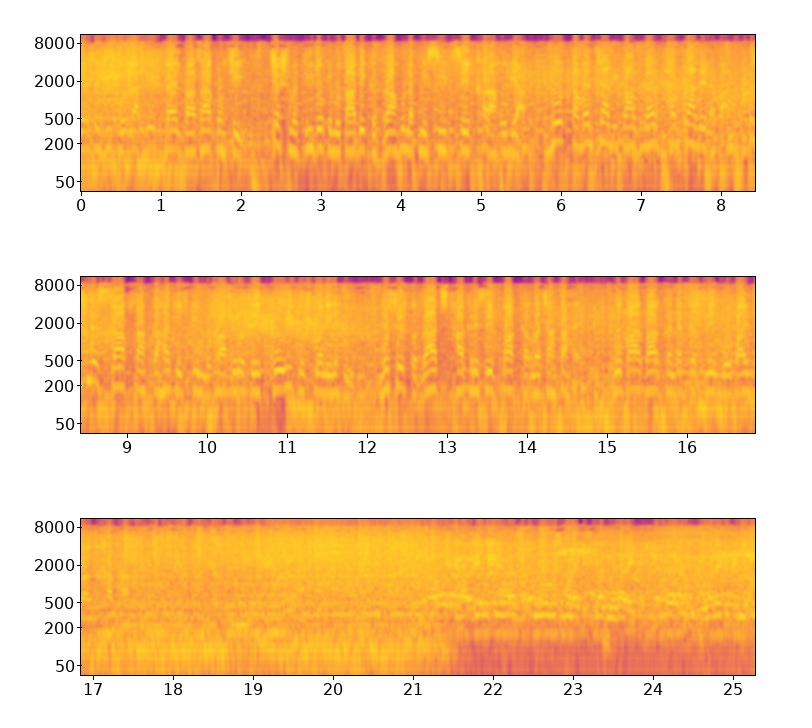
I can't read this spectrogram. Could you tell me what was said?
जैसे ही कुरला के बैल बाज़ार पहुँची चश्मदीदों के मुताबिक राहुल अपनी सीट से खड़ा हो गया। वो तमंचा निकालकर धमकाने लगा। उसने साफ़ साफ़ कहा कि उसकी मुसाफिरों से कोई दुश्मनी नहीं। वो सिर्फ़ राज ठाकरे से बात करना चाहता है। वो बार बार कंडक्टर से मोबाइल मांग रहा था। उसके बाद फिर उसने सब लोगों से बोला कि पास मोबाइल है मोबाइल है कि फिर मुझको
